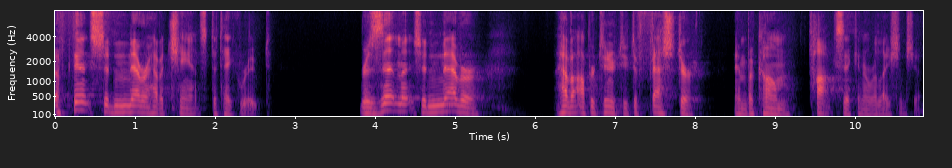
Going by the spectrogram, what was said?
offense should never have a chance to take root. Resentment should never have an opportunity to fester and become toxic in a relationship.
